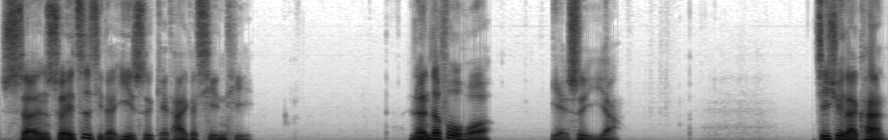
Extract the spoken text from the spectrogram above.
神随自己的意思给他一个形体，人的复活也是一样。继续来看《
